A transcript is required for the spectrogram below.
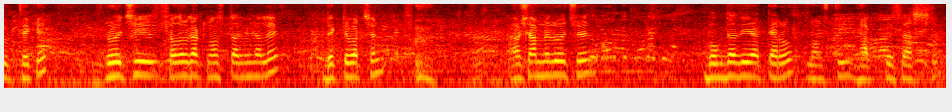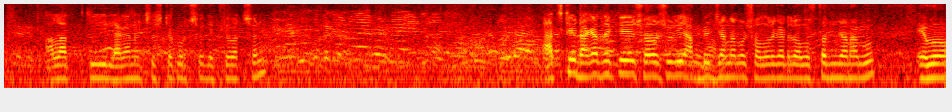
ইউটিউব থেকে। রয়েছি সদরঘাট লঞ্চ টার্মিনালে, দেখতে পাচ্ছেন। আর সামনে রয়েছে বগদাদিয়া তেরো, লঞ্চটি ঘাট পেছে আসছে। আলাপটি লাগানোর চেষ্টা করছে দেখতে পাচ্ছেন। আজকে ঢাকা থেকে সরাসরি আপডেট জানাব, সদরঘাটের অবস্থান জানাব এবং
